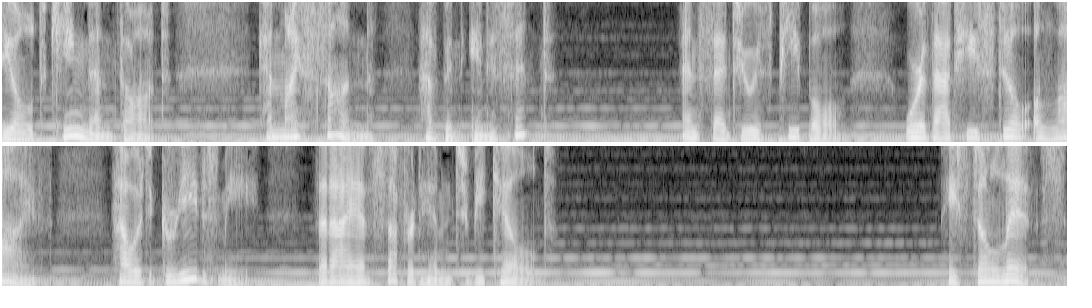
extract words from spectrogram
The old king then thought, Can my son have been innocent? And said to his people, Were that he still alive, how it grieves me that I have suffered him to be killed. He still lives,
